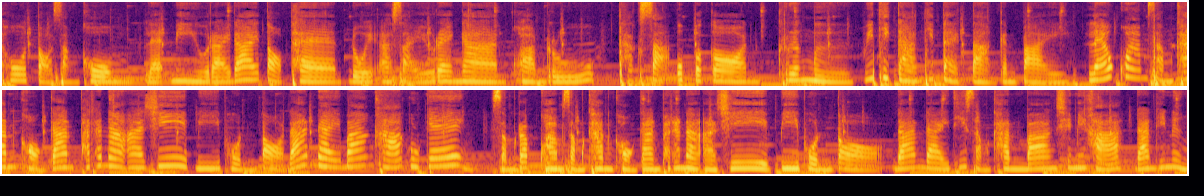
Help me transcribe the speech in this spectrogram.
โทษต่อสังคม และมีรายได้ตอบแทน โดยอาศัยแรงงาน ความรู้ ทักษะอุปกรณ์ เครื่องมือ วิธีการที่แตกต่างกันไป แล้วความสำคัญของการพัฒนาอาชีพมีผลต่อด้านใดบ้างคะครูเก้งสำหรับความสำคัญของการพัฒนาอาชีพ มีผลต่อด้านใดที่สำคัญบ้างใช่ไหมคะ ด้านที่หนึ่ง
